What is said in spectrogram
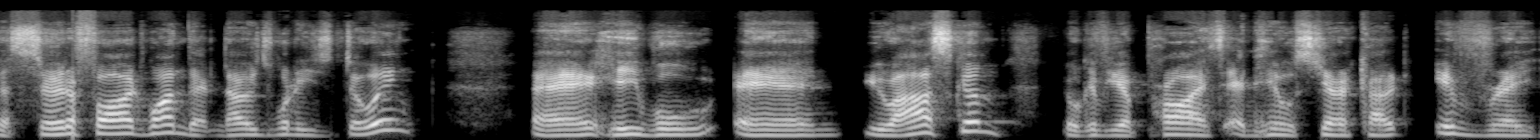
a certified one that knows what he's doing. And he will, and you ask him, he'll give you a price, and he'll Cerakote every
